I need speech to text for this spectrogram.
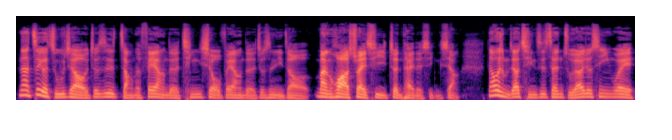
那这个主角就是长得非常的清秀，非常的就是你知道漫画帅气正太的形象。那为什么叫情之森？主要就是因为。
